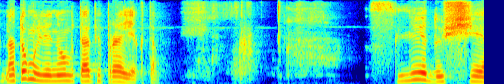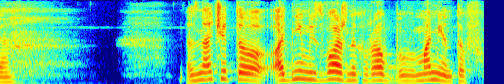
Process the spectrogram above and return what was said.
на том или ином этапе проекта. Следующее. Значит, э, одним из важных моментов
